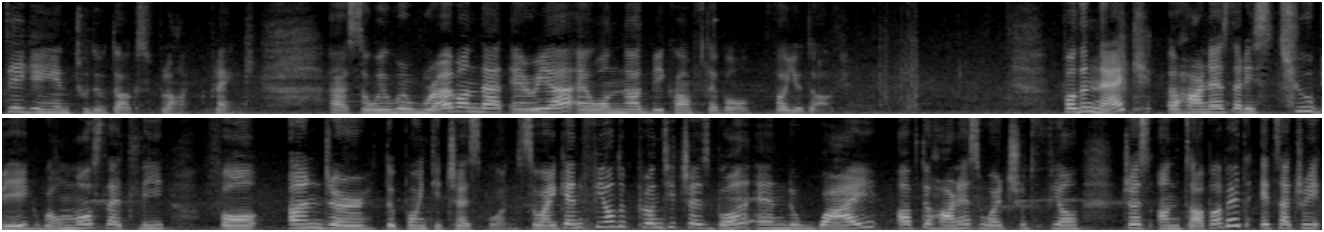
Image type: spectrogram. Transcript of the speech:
digging into the dog's flank. Uh, so we will rub on that area and will not be comfortable for your dog. For the neck, a harness that is too big will most likely fall under the pointy chest bone. So I can feel the pointy chest bone and the Y of the harness where it should feel just on top of it, it's actually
